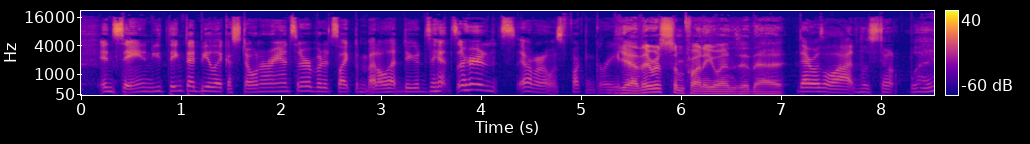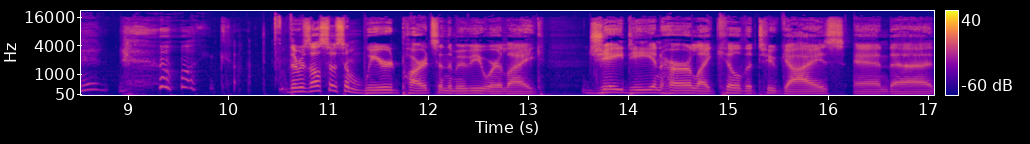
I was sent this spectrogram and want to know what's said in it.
insane. And you'd think that'd be like a stoner answer, but it's like the metalhead dude's answer, and it's I don't know, it's fucking great. Yeah, there was some funny ones in that. There was a lot in the stone. What? oh my god. There was also some weird parts in the movie where like JD and her like kill the two guys and uh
